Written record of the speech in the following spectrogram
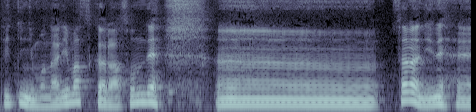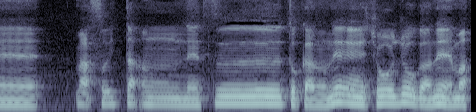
時期にもなりますから、そんで、うーん、さらにね、えーまあそういった、うん、熱とかのね、症状がね、まあ、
